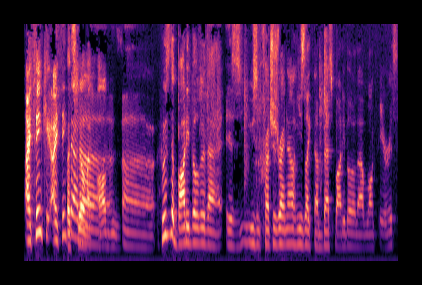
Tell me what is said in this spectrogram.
I think. I think But that. still, uh, like, these- uh, who's the bodybuilder that is using crutches right now? He's like the best bodybuilder that walked the earth.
